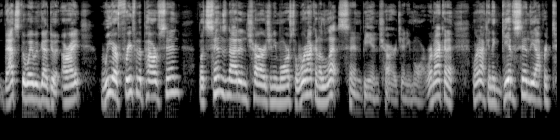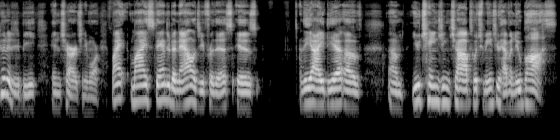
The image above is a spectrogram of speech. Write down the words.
that's the way we've got to do it all right? We are free from the power of sin but sin's not in charge anymore, so we're not going to let sin be in charge anymore. We're not going to we're not going to give sin the opportunity to be in charge anymore. My my standard analogy for this is the idea of um, you changing jobs, which means you have a new boss.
